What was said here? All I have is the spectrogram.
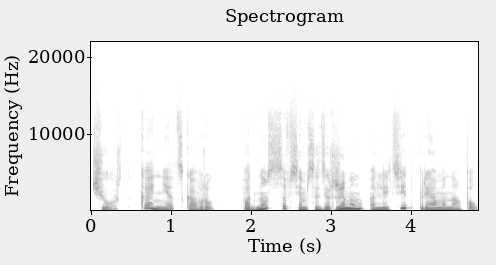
Черт, конец ковру. Поднос со всем содержимым летит прямо на пол.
